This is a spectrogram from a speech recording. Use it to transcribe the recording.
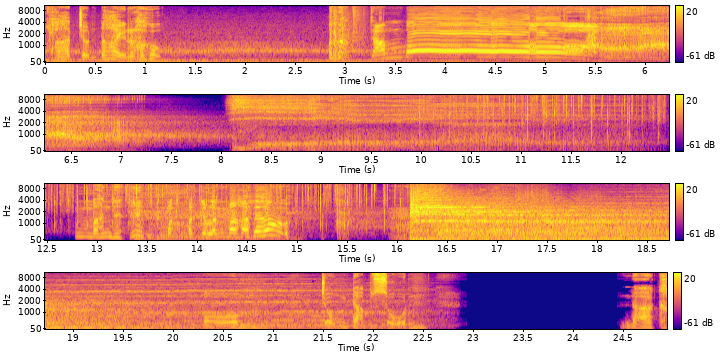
พลาดจนได้เราจัมโบ้ มันมันมันกำลังมาแล้ว โอม จงดับศูนย์ นาค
